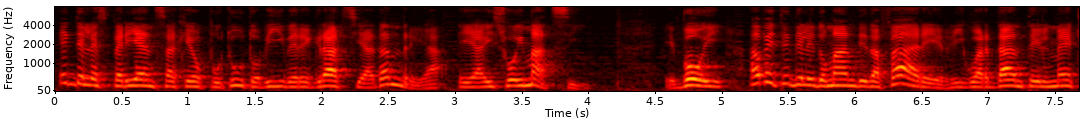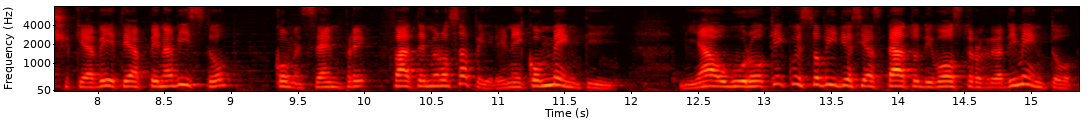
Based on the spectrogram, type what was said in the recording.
e dell'esperienza che ho potuto vivere grazie ad Andrea e ai suoi mazzi. E voi avete delle domande da fare riguardante il match che avete appena visto? Come sempre fatemelo sapere nei commenti. Mi auguro che questo video sia stato di vostro gradimento.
